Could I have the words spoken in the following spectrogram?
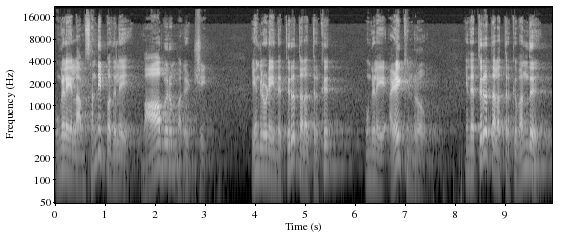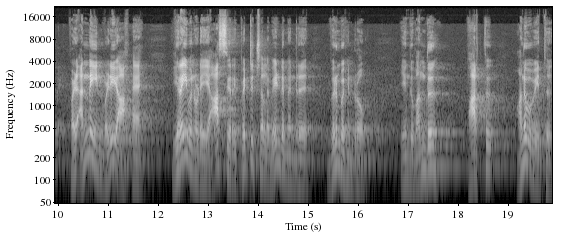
உங்களை எல்லாம் சந்திப்பதிலே மாபெரும் மகிழ்ச்சி. எங்களுடைய இந்த திருத்தலத்திற்கு உங்களை அழைக்கின்றோம். இந்த திருத்தலத்திற்கு வந்து அன்னையின் வழியாக இறைவனுடைய ஆசிரியரை பெற்றுச் செல்ல வேண்டும் என்று விரும்புகின்றோம். இங்கு வந்து பார்த்து அனுபவித்து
